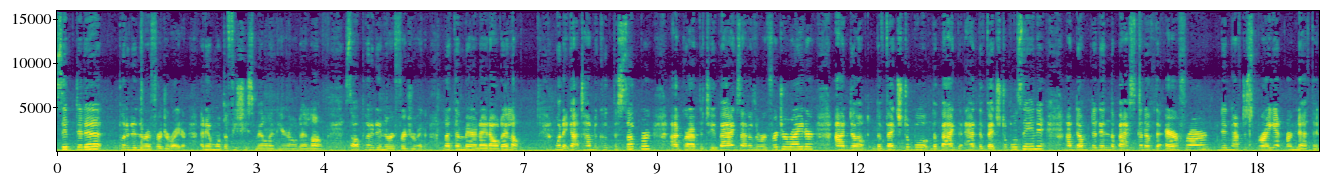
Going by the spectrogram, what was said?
zipped it up, put it in the refrigerator. I didn't want the fishy smell in here all day long. So I put it in the refrigerator. Let them marinate all day long. When it got time to cook the supper, I grabbed the two bags out of the refrigerator. I dumped the vegetable, the bag that had the vegetables in it. I dumped it in the basket of the air fryer. Didn't have to spray it or nothing.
